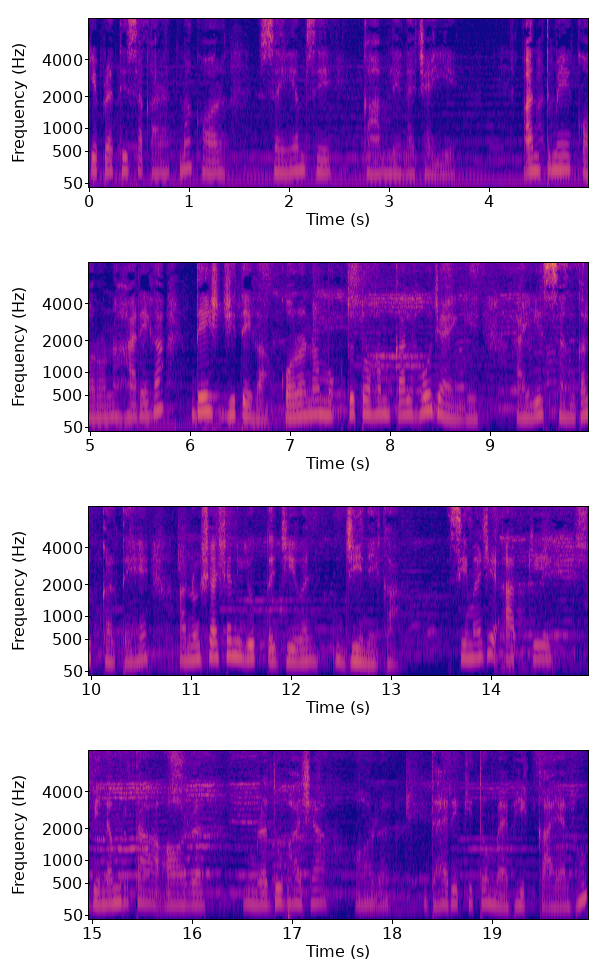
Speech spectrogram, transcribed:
के प्रति सकारात्मक और संयम से काम लेना चाहिए। अंत में कोरोना हारेगा, देश जीतेगा। कोरोना मुक्त तो हम कल हो जाएँगे। आइए संकल्प करते हैं अनुशासन युक्त जीवन जीने का। सीमा जी, आपकी विनम्रता और मृदु भाषा और धैर्य की तो मैं भी कायल हूँ।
